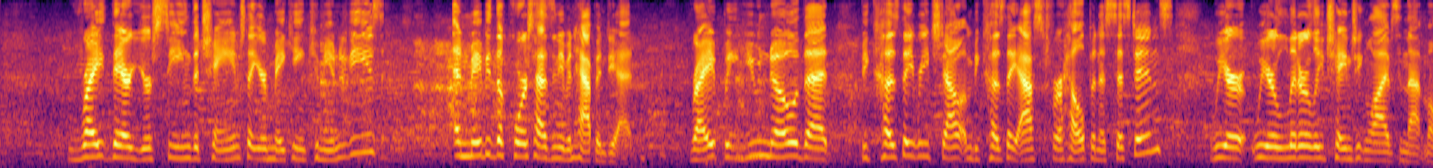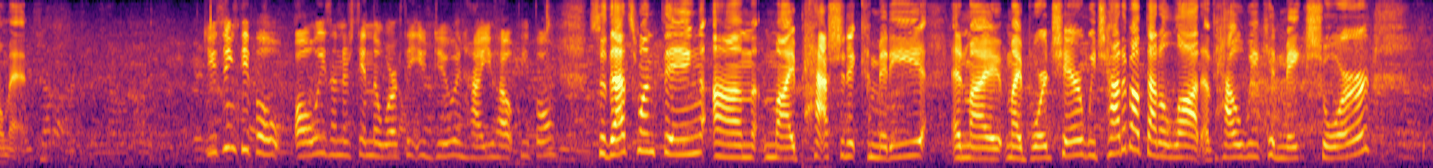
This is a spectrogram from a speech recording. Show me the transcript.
right there you're seeing the change that you're making in communities. And maybe the course hasn't even happened yet right? But you know that because they reached out and because they asked for help and assistance we are we are literally changing lives in that moment do you think people always understand the work that you do and how you help people? So that's one thing. Um, my passionate committee and my my board chair, we chat about that a lot of how we can make sure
